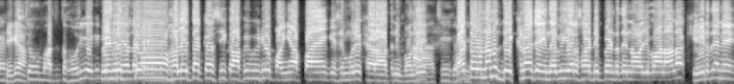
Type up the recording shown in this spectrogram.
ਠੀਕ ਆ। ਚੋਂ ਮਦਦ ਹੋ ਰਹੀ ਹੈ ਕਿ ਕਿਸੇ ਹਾਲੇ ਤੱਕ? ਚੋਂ ਹਲੇ ਤੱਕ ਅਸੀਂ ਕਾਫੀ ਵੀਡੀਓ ਪਾਈਆਂ ਆਪਾਂ ਐ ਕਿਸੇ ਮੂਰੇ ਖੈਰਾਤ ਨਹੀਂ ਪਾਉਂਦੇ। ਬਟ ਉਹਨਾਂ ਨੂੰ ਦੇਖਣਾ ਚਾਹੀਦਾ ਵੀ ਯਾਰ ਸਾਡੇ ਪਿੰਡ ਦੇ ਨੌਜਵਾਨ ਆ ਨਾ ਖੇਡਦੇ ਨੇ।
